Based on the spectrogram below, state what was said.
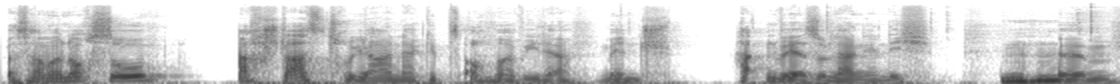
Was haben wir noch so? Ach, Staatstrojaner gibt es auch mal wieder. Mensch, hatten wir ja so lange nicht. Mhm. Ähm,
